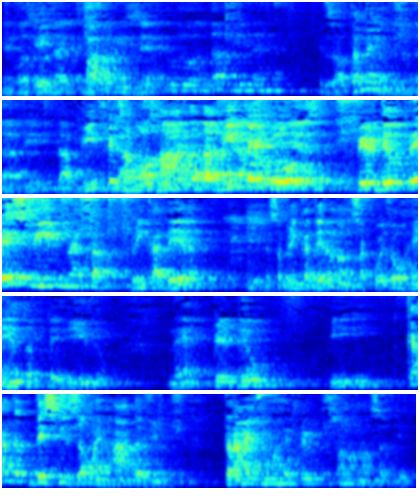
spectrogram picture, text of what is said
É, né, que fala um exemplo do Davi, né? Exatamente. Davi, Davi fez a borrada, que- Davi pegou, perdeu três filhos nessa brincadeira, nessa brincadeira não, nessa coisa horrenda, terrível, né? Perdeu e, e cada decisão errada, gente, traz uma repercussão na nossa vida.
